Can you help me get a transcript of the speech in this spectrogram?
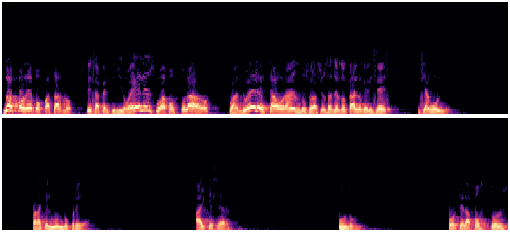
no podemos pasarlo desapercibido. Él en su apostolado, cuando él está orando su oración sacerdotal, lo que dice es que sean uno para que el mundo crea. Hay que ser uno. Porque el apóstol,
